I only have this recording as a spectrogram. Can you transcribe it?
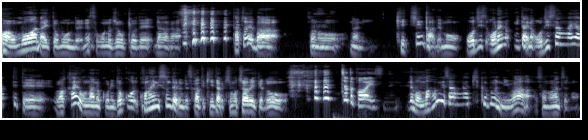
は思わないと思うんだよね、そこの状況で。だから、例えば、その、何？キッチンカーでも、おじ、俺の、みたいなおじさんがやってて、若い女の子にどこ、この辺に住んでるんですかって聞いたら気持ち悪いけど、ちょっと怖いですね。でも、真冬さんが聞く分には、その、なんつうの？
